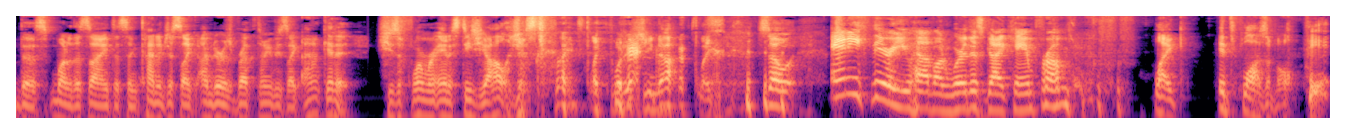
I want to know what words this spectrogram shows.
the one of the scientists, and kind of just like under his breath, he's like, "I don't get it. She's a former anesthesiologist, right? Like, what does she know?" Like, so any theory you have on where this guy came from, like, it's plausible. Hey,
